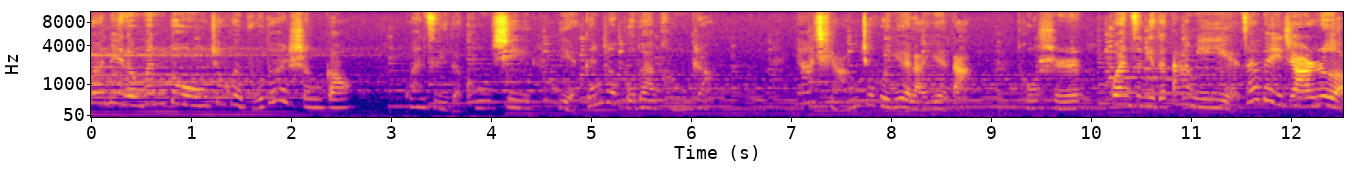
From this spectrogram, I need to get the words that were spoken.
罐内的温度就会不断升高，罐子里的空气也跟着不断膨胀，压强就会越来越大。同时，罐子里的大米也在被加热，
